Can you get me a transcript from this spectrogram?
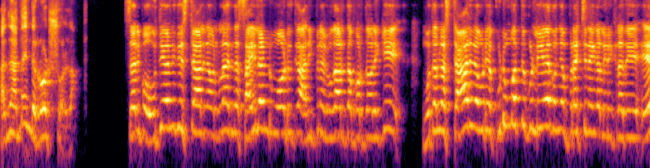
அதனால தான் இந்த ரோட் ஷோலாம் சார் இப்போ உதயநிதி ஸ்டாலின் அவர்களை இந்த சைலண்ட் மோடுக்கு அனுப்பின விவகாரத்தை பொறுத்த வரைக்கும் முதல்வர் ஸ்டாலின் அவருடைய குடும்பத்துக்குள்ளேயே கொஞ்சம் பிரச்சனைகள் இருக்கிறது. ஏ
